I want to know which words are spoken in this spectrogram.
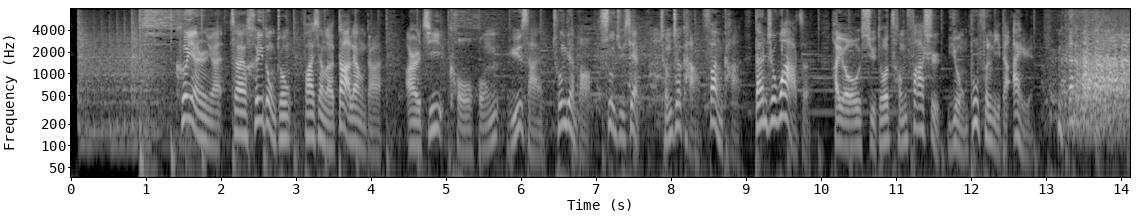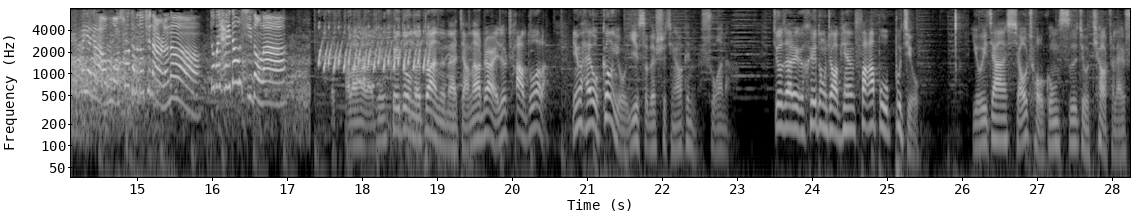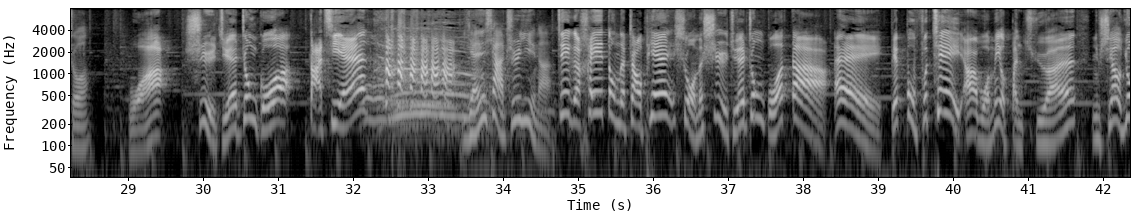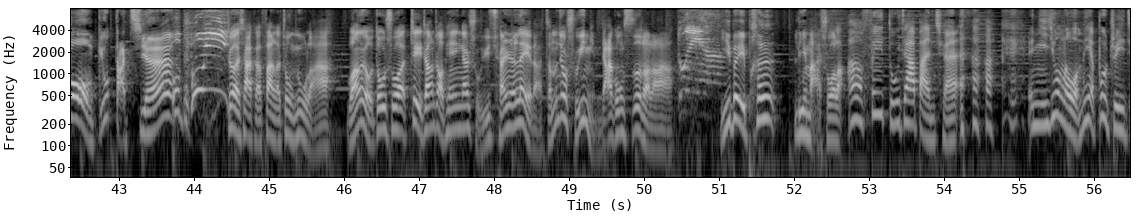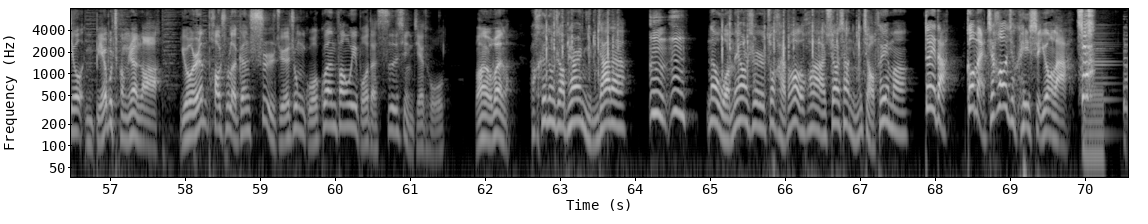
科研人员在黑洞中发现了大量的耳机、口红、雨伞、充电宝、数据线、乘车卡、饭卡、单只袜子。还有许多曾发誓永不分离的爱人。哎呀，我说他们都去哪儿了呢？都被黑洞吸走了。好了好了，这个黑洞的段子呢，讲到这儿也就差不多了。因为还有更有意思的事情要跟你们说呢。就在这个黑洞照片发布不久，有一家小丑公司就跳出来说：“我视觉中国。”打钱，哈哈哈哈哈言下之意呢？这个黑洞的照片是我们视觉中国的，哎，别不服气啊！我们有版权，你们谁要用，给我打钱！我呸！这下可犯了众怒了啊！网友都说这张照片应该属于全人类的，怎么就属于你们家公司的了？对呀！一被喷，立马说了啊，非独家版权，哈哈，你用了我们也不追究，你别不承认了。有人抛出了跟视觉中国官方微博的私信截图，网友问了：黑洞照片你们家的？嗯嗯，那我们要是做海报的话，需要向你们缴费吗？对的，购买之后就可以使用了。切，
